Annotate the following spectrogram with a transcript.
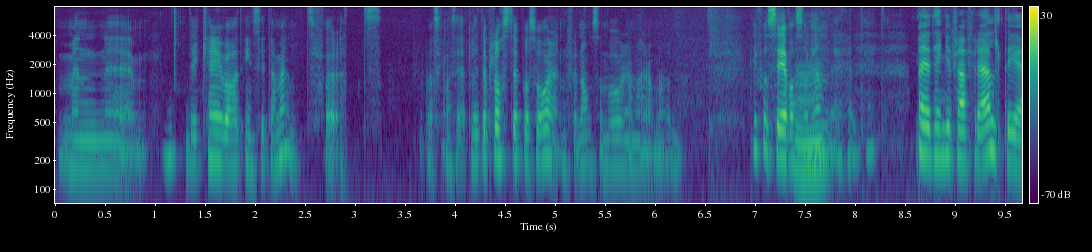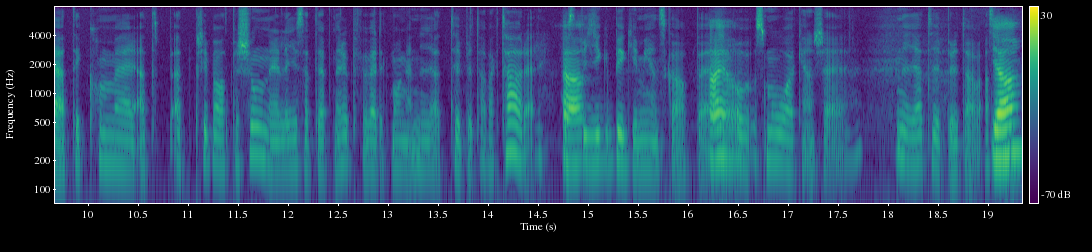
men eh, det kan ju vara ett incitament för att, vad ska man säga, lite plåster på såren för de som bor i de här områdena. Vi får se vad som Mm. händer helt enkelt. Men jag tänker framförallt det att det kommer att, att privatpersoner eller just att det öppnar upp för väldigt många nya typer av aktörer. Ja. Bygg, byggemenskaper Ja, ja. och små kanske nya typer av alltså Ja.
